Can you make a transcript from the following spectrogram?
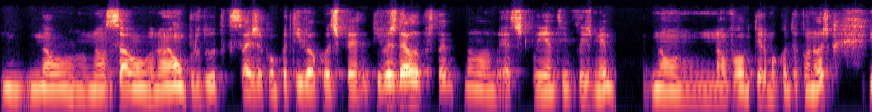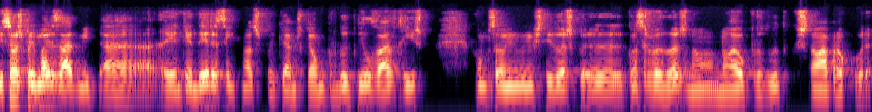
não, não, são, não é um produto que seja compatível com as expectativas dela, portanto, não, esses clientes, infelizmente, não, não vão ter uma conta connosco e são os primeiros a, admitir, a, a, entender, assim que nós explicamos que é um produto de elevado risco, como são investidores uh, conservadores, não, não é o produto que estão à procura.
